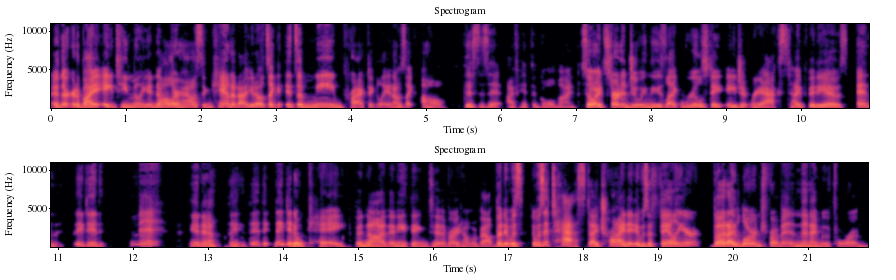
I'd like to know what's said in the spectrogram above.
and they're going to buy an 18 million dollar house in canada you know it's like it's a meme practically and i was like oh this is it. I've hit the gold mine. So I started doing these like real estate agent reacts type videos and they did meh you know they, they they did okay but not anything to write home about. But it was it was a test. I tried it. It was a failure but i learned from it and then i moved forward.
